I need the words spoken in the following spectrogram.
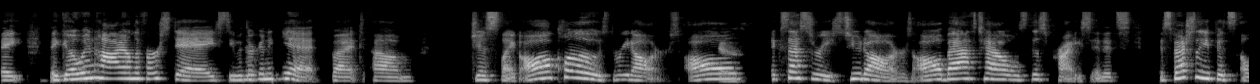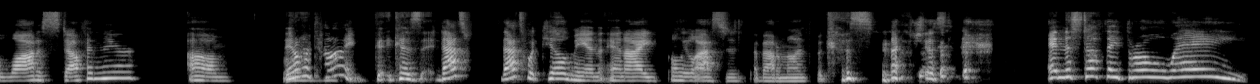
they they go in high on the first day, see what they're going to get, but um, just like all clothes, three dollars, all Yes. Accessories, two dollars, all bath towels, this price, and it's especially if it's a lot of stuff in there. Um, they don't have time because that's that's what killed me, and and I only lasted about a month because I just and the stuff they throw away.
